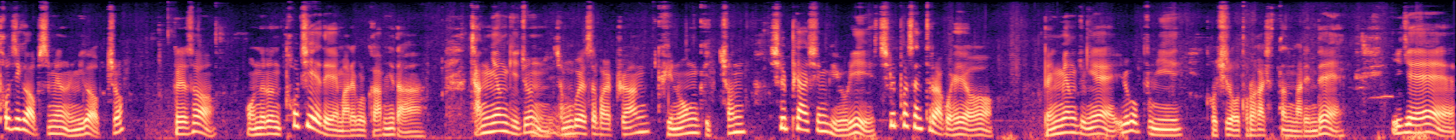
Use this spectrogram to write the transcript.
토지가 없으면 의미가 없죠. 그래서 오늘은 토지에 대해 말해볼까 합니다. 작년 기준 정부에서 발표한 귀농 귀촌 실패하신 비율이 7%라고 해요. 100명 중에 7분이 도시로 돌아가셨단 말인데 이게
